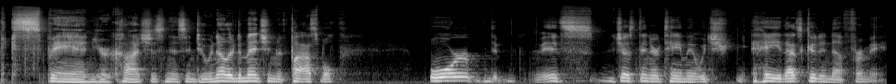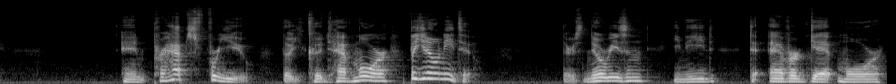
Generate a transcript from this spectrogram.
expand your consciousness into another dimension if possible. Or it's just entertainment, which, hey, that's good enough for me. And perhaps for you, though you could have more, but you don't need to. There's no reason you need to ever get more,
